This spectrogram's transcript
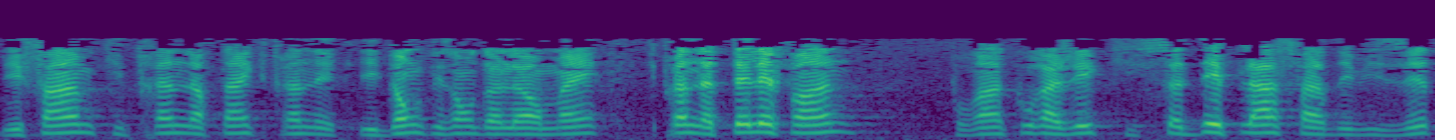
Des femmes qui prennent leur temps, qui prennent les, dons qu'ils ont dans leurs mains, qui prennent le téléphone pour encourager, qui se déplacent faire des visites.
